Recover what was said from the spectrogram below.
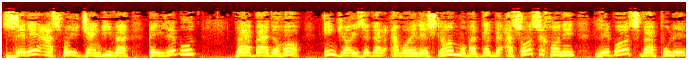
زره اسبای جنگی و غیره بود و بعدها این جایزه در اوایل اسلام مبدل به اساس خانه لباس و پول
